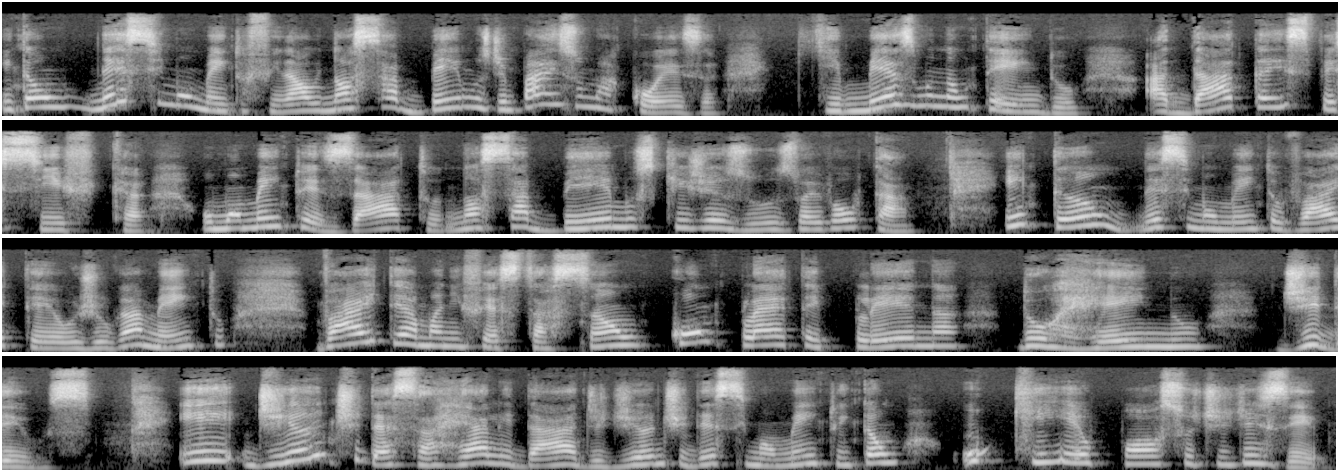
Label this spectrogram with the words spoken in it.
Então, nesse momento final, nós sabemos de mais uma coisa, que mesmo não tendo a data específica, o momento exato, nós sabemos que Jesus vai voltar. Então, nesse momento vai ter o julgamento, vai ter a manifestação completa e plena do reino de Deus. E diante dessa realidade, diante desse momento, então, o que eu posso te dizer?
